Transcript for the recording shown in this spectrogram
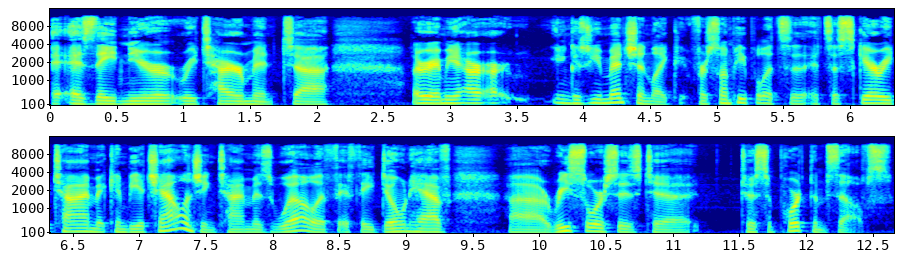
as they near retirement uh, larry i mean are, because you mentioned like for some people it's a it's a scary time. It can be a challenging time as well if if they don't have uh, resources to to support themselves.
